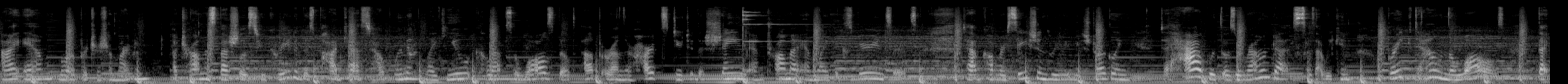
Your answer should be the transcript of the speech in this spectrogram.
I am Laura Patricia Martin, a trauma specialist who created this podcast to help women like you collapse the walls built up around their hearts due to the shame and trauma and life experiences, to have conversations we may be struggling to have with those around us so that we can break down the walls that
